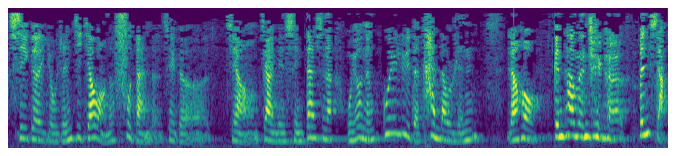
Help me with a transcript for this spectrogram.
是一个有人际交往的负担的这个这样这样一件事情，但是呢，我又能规律的看到人，然后跟他们这个分享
